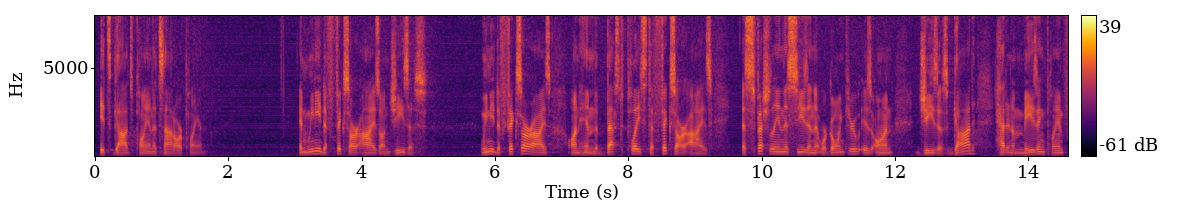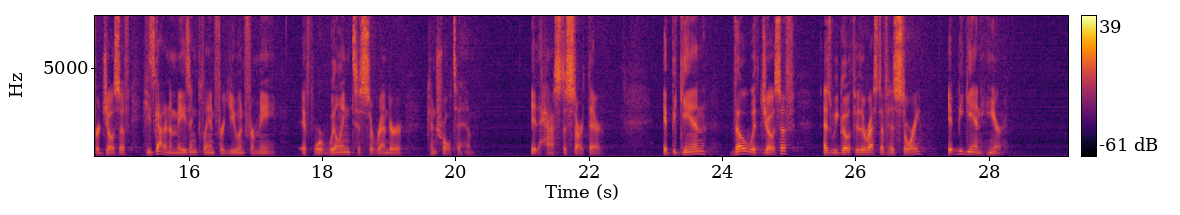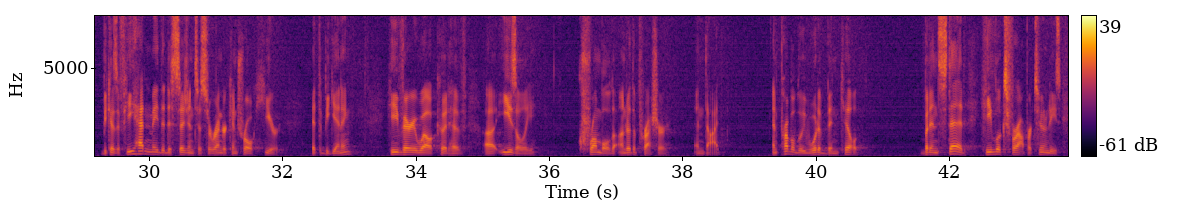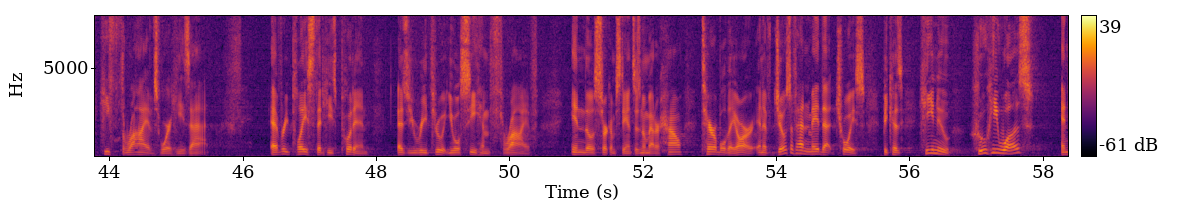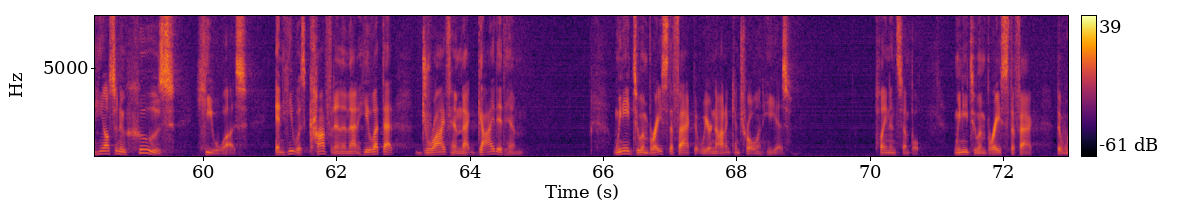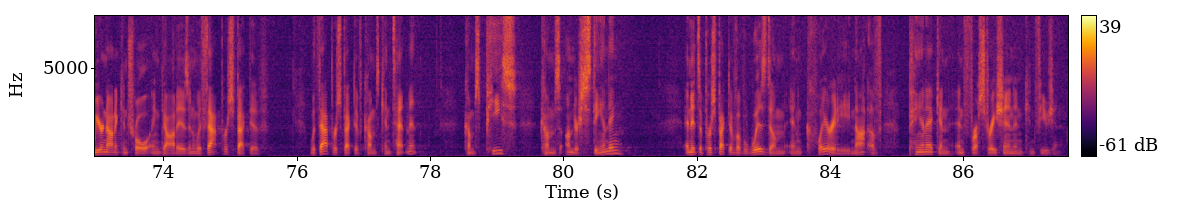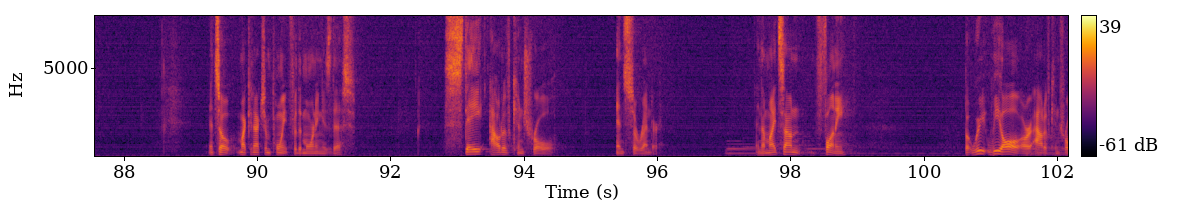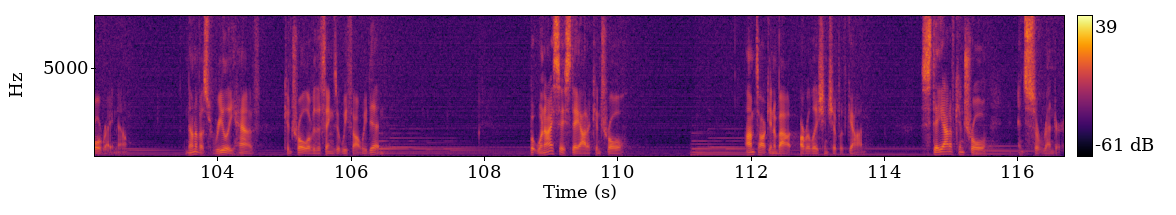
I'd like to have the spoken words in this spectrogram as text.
It's God's plan, it's not our plan. And we need to fix our eyes on Jesus. We need to fix our eyes on Him. The best place to fix our eyes, especially in this season that we're going through, is on Jesus. God had an amazing plan for Joseph. He's got an amazing plan for you and for me if we're willing to surrender control to Him. It has to start there. It began, though, with Joseph. As we go through the rest of his story, it began here. Because if he hadn't made the decision to surrender control here, at the beginning, he very well could have uh, easily crumbled under the pressure and died, and probably would have been killed. But instead, he looks for opportunities. He thrives where he's at. Every place that he's put in, as you read through it, you will see him thrive in those circumstances, no matter how terrible they are. And if Joseph hadn't made that choice because he knew who he was and he also knew whose he was, and he was confident in that. He let that drive him, that guided him. We need to embrace the fact that we are not in control and he is. Plain and simple. We need to embrace the fact that we are not in control and God is. And with that perspective, with that perspective comes contentment, comes peace, comes understanding. And it's a perspective of wisdom and clarity, not of panic and, and frustration and confusion. And so, my connection point for the morning is this stay out of control and surrender. And that might sound funny, but we, we all are out of control right now. None of us really have control over the things that we thought we did. But when I say stay out of control, I'm talking about our relationship with God. Stay out of control and surrender.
